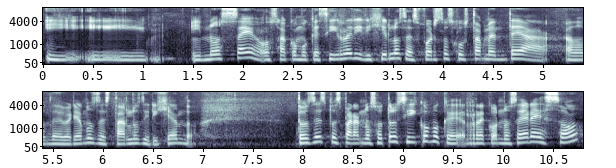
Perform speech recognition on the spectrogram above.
y, y, no sé, o sea, como que sí redirigir los esfuerzos justamente a, a donde deberíamos de estarlos dirigiendo. Entonces, pues para nosotros sí como que reconocer eso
